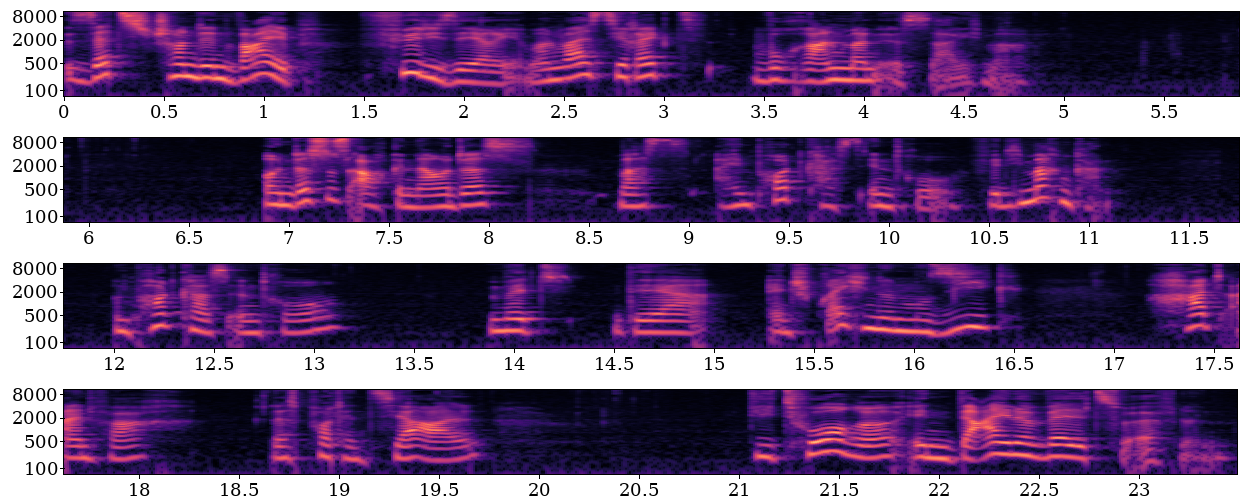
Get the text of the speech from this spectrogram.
setzt schon den Vibe für die Serie. Man weiß direkt, woran man ist, sage ich mal. Und das ist auch genau das, was ein Podcast-Intro für dich machen kann. Ein Podcast-Intro mit der entsprechenden Musik hat einfach das Potenzial, die Tore in deine Welt zu öffnen.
